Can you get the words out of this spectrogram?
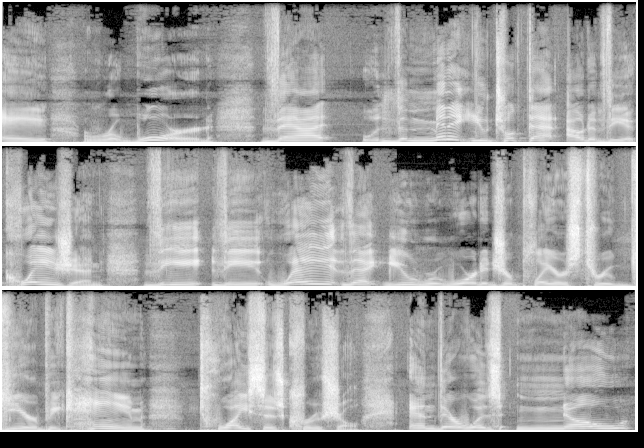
a reward that the minute you took that out of the equation, the the way that you rewarded your players through gear became twice as crucial. And there was no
